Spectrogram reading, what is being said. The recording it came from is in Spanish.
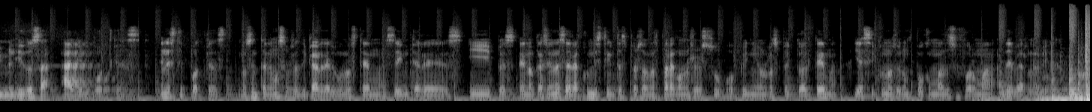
bienvenidos a Alien Podcast. En este podcast nos sentaremos a platicar de algunos temas de interés y pues en ocasiones será con distintas personas para conocer su opinión respecto al tema y así conocer un poco más de su forma de ver la vida.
